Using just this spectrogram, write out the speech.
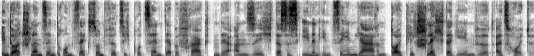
in Deutschland sind rund 46 Prozent der Befragten der Ansicht, dass es ihnen in zehn Jahren deutlich schlechter gehen wird als heute.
